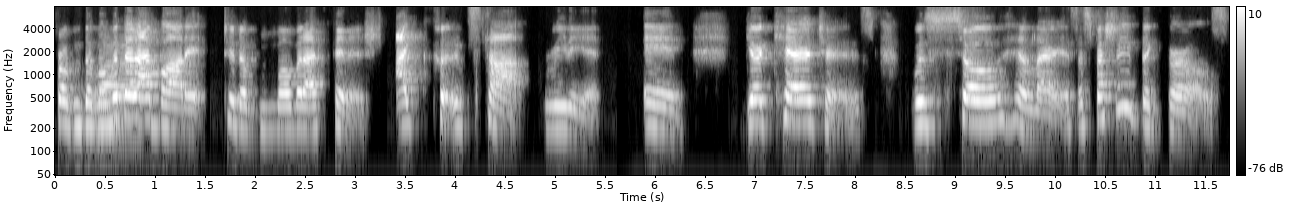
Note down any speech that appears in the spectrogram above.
from the moment wow. that I bought it to the moment I finished. I couldn't stop reading it. And your characters was so hilarious, especially the girls.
